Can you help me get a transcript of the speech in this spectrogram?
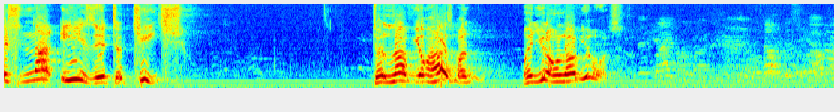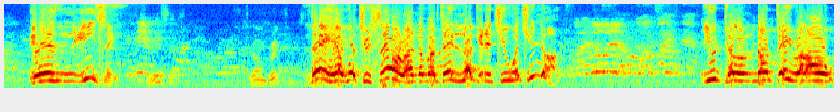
It's not easy to teach to love your husband when you don't love yours. It isn't easy. They hear what you say all right now, but they looking at you what you doing. You tell them, don't they run all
